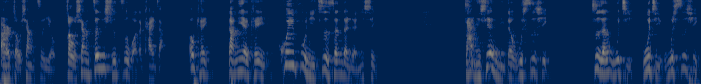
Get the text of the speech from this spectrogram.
而走向自由，走向真实自我的开展。OK，那你也可以恢复你自身的人性，展现你的无私性，自人无己，无己无私性。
